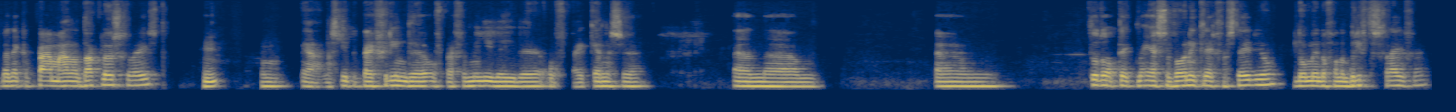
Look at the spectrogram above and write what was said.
ben ik een paar maanden dakloos geweest. Hm. Ja, dan sliep ik bij vrienden of bij familieleden of bij kennissen. En um, um, Totdat ik mijn eerste woning kreeg van Stadion, door middel van een brief te schrijven.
